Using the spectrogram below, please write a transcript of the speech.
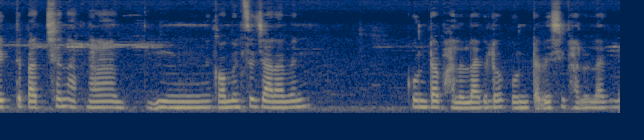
দেখতে পাচ্ছেন আপনারা কমেন্টসে জানাবেন কোনটা ভালো লাগল, কোনটা বেশি ভালো লাগল।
